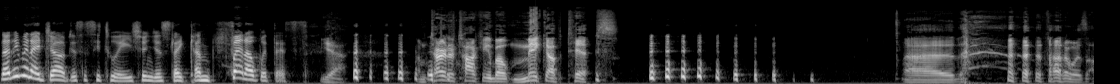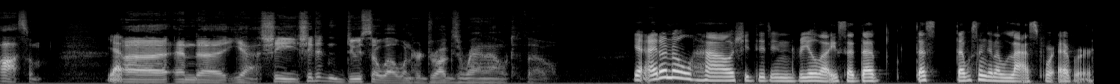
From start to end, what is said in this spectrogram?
not even a job, just a situation, just like I'm fed up with this. yeah. I'm tired of talking about makeup tips. uh, I thought it was awesome. Yeah. Uh, and uh, yeah, she she didn't do so well when her drugs ran out, though. yeah, I don't know how she didn't realize that that that's that wasn't gonna last forever.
